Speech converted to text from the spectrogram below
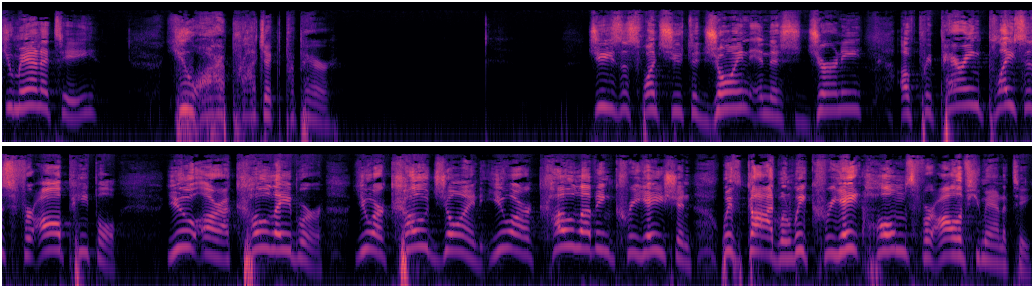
humanity you are a project preparer. Jesus wants you to join in this journey of preparing places for all people. You are a co laborer. You are co joined. You are co loving creation with God when we create homes for all of humanity.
